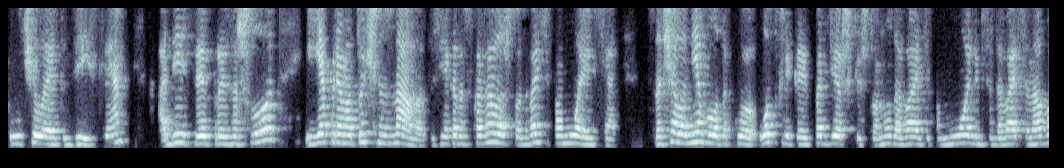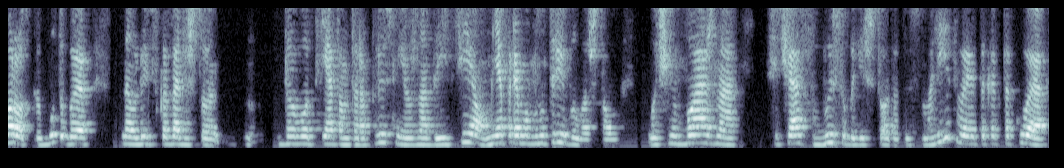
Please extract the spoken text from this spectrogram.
получила это действие, а действие произошло, и я прямо точно знала. То есть я когда сказала, что давайте помолимся, сначала не было такой отклика и поддержки, что ну давайте помолимся, давайте наоборот, как будто бы ну, люди сказали, что да вот я там тороплюсь, мне уже надо идти, а у меня прямо внутри было, что очень важно сейчас высвободить что-то. То есть молитва – это как такое,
